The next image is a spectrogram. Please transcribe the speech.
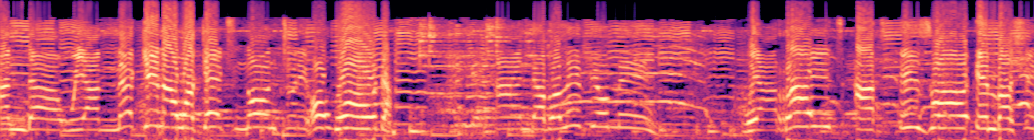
And uh, we are making our case known to the whole world. And uh, believe you me, we are right at Israel Embassy.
